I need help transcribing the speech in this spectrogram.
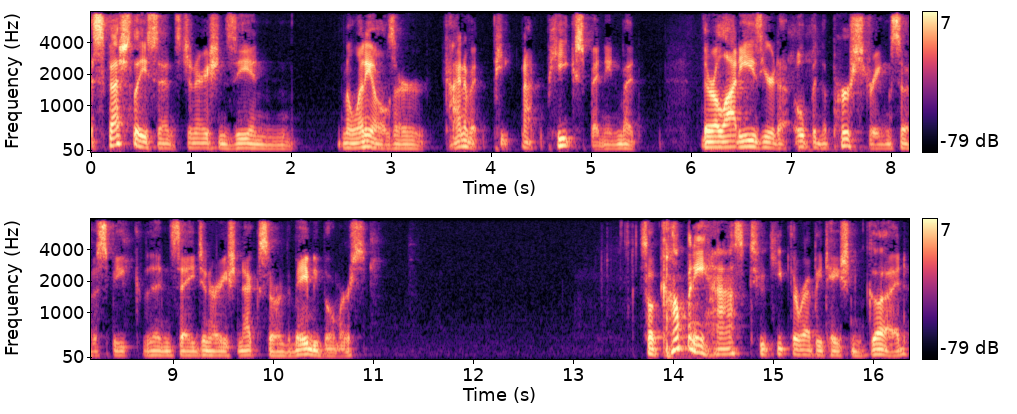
especially since Generation Z and millennials are kind of at peak, not peak spending, but they're a lot easier to open the purse string, so to speak, than say Generation X or the baby boomers. So a company has to keep their reputation good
